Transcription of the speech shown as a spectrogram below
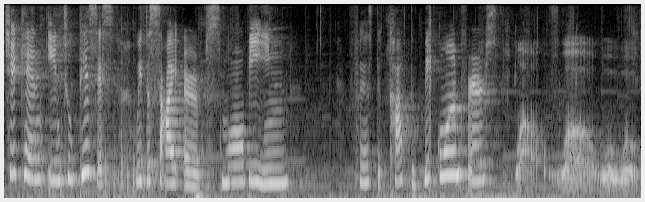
chicken into pieces with the side of small bean first to cut the big one first. Wow, wow, whoa, whoa.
